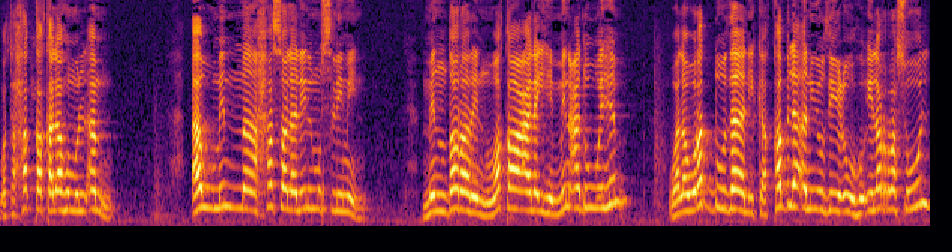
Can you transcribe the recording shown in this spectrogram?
وتحقق لهم الأمن أو مما حصل للمسلمين من ضرر وقع عليهم من عدوهم ولو ردوا ذلك قبل أن يذيعوه إلى الرسول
